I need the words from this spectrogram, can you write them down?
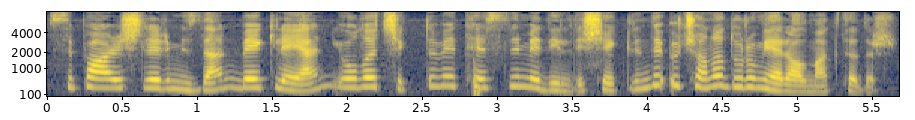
siparişlerimizden bekleyen, yola çıktı ve teslim edildi şeklinde 3 ana durum yer almaktadır.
